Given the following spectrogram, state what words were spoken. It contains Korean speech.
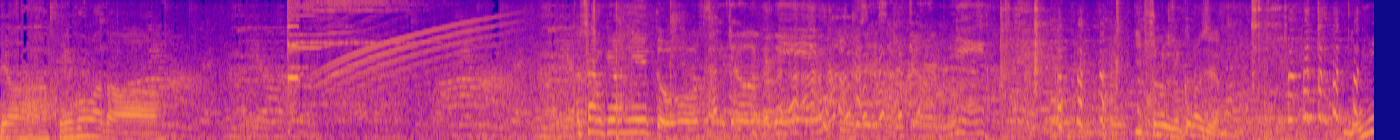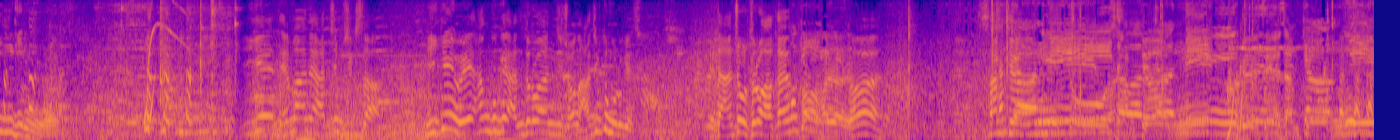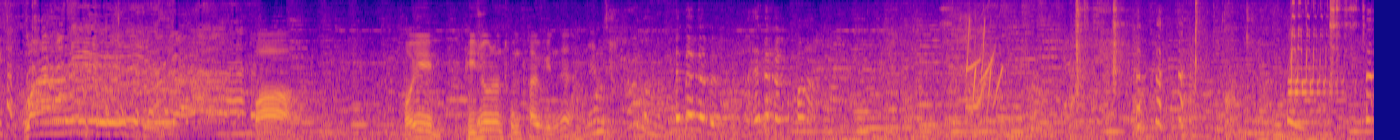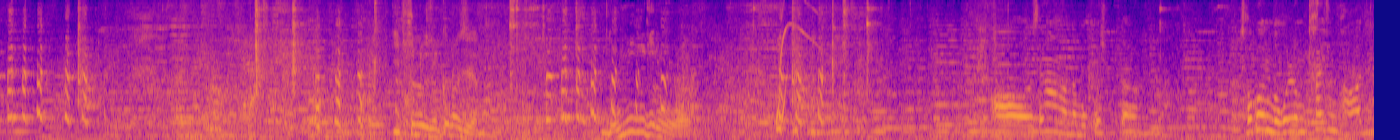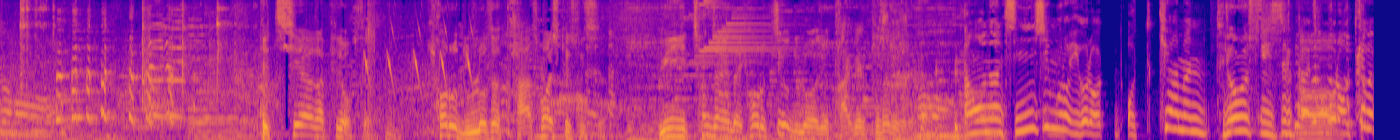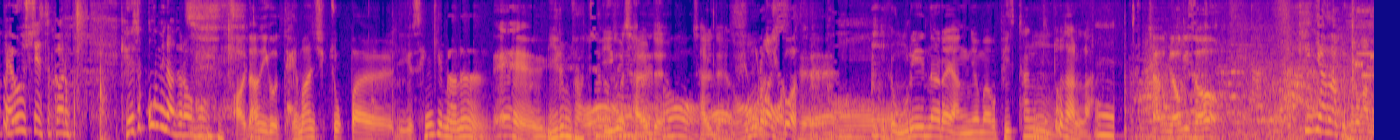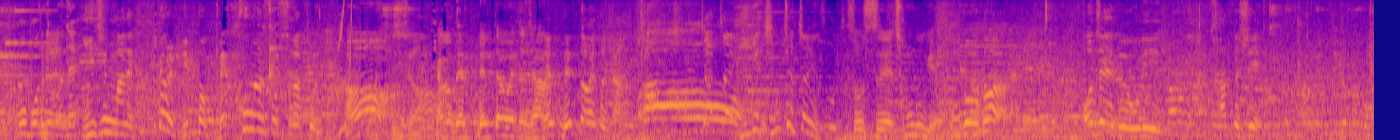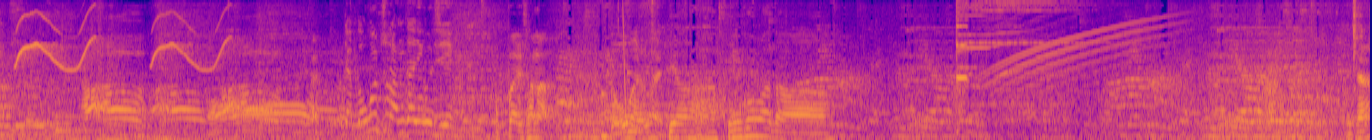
야 궁금하다. 삼겹니 또 입술로 좀 끊어져요. 너무 부드러워. 이게 대만의 아침 식사. 이게 왜 한국에 안 들어왔는지 저는 아직도 모르겠어요. 일단 안쪽으로 들어갈까요? 어. 어. 삼겹니, 삼겹니, 그새 삼겹니. 와 거의 비주얼은 동파육인데 헤베베베, 헤베베 코나. 입술로 좀 끊어져요. 너무 부드러워. 아 생각난다 먹고 싶다. 저건 먹으려면 타이 좀 가야 되잖아. 이게 치아가 필요 없어요. 혀로 눌러서 다 소화시킬 수 있어요. 위 천장에다 혀로 찍어 눌러가지고 다 그냥 부서져요. 강호는 진심으로 이걸 어, 떻게 하면 들여올 수 있을까, 저걸 어떻게 하면 배울 수 있을까를 계속 고민하더라고. 아, 나는 이거 대만식 족발 이게 생기면은 네, 이름 자체가 이거 잘 돼요. 잘 돼요. 너무 맛있을 것 같아. 그러니까 우리나라 양념하고 비슷한데 또 달라. 자, 그럼 여기서 킥이 하나 또 들어갑니다. 뭐 뭔데 뭔데? 이 집만의 특별 비법 매콤한 소스가 또 잠깐 맵, 맵다고 했던 장 맵, 맵다고 했던 장. 아, 진짜 짠. 이게 진짜 짠이야. 소스의 천국이에요. 이거가 어제 그 우리 샀듯이 야 먹을 줄 안다 이거지. 족발 삼합 너무 많은 거 아니야? 야 궁금하다. 괜찮아?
